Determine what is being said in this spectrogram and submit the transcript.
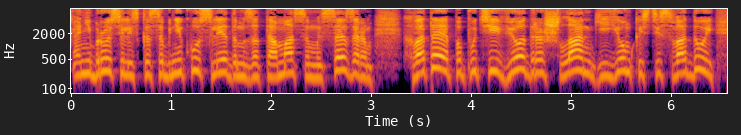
Они бросились к особняку следом за Томасом и Цезаром, хватая по пути ведра, шланги, емкости с водой —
